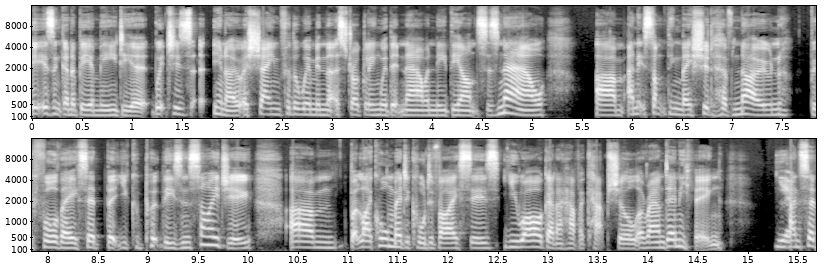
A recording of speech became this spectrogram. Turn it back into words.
It isn't going to be immediate, which is, you know, a shame for the women that are struggling with it now and need the answers now. Um, and it's something they should have known before they said that you could put these inside you. Um, but like all medical devices, you are going to have a capsule around anything. Yeah. And so,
